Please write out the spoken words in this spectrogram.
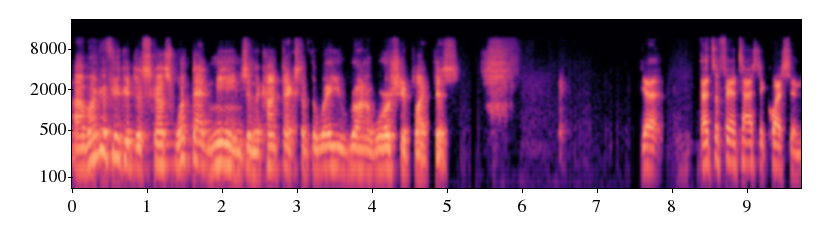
I wonder if you could discuss what that means in the context of the way you run a warship like this. Yeah, that's a fantastic question.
